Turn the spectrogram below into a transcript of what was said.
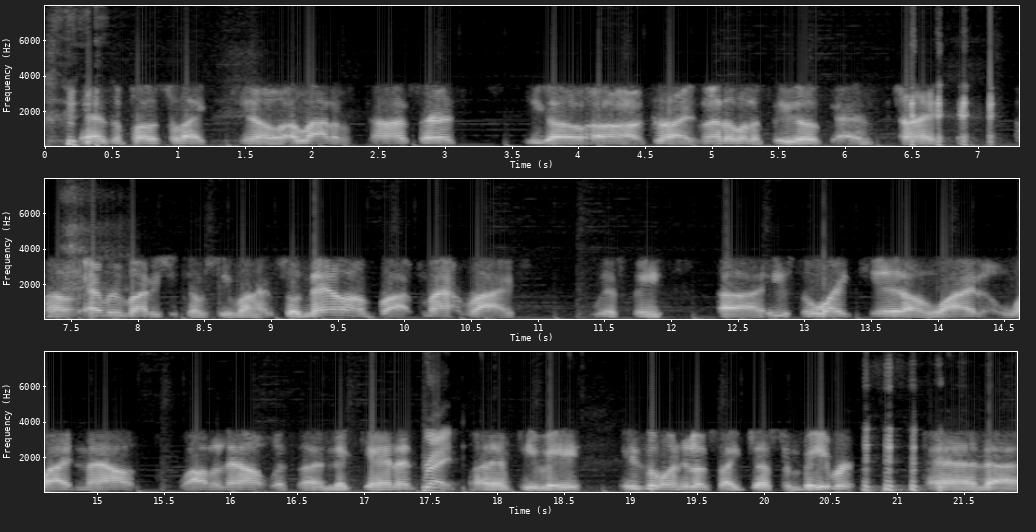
as opposed to like you know a lot of concerts. You go, oh Christ, I don't want to see those guys. All right, um, everybody should come see mine. So now I've brought Matt Rife with me uh, he's the white kid on Wide Widen Out, Wilding Out with uh, Nick Cannon right. on MTV. He's the one who looks like Justin Bieber, and uh,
